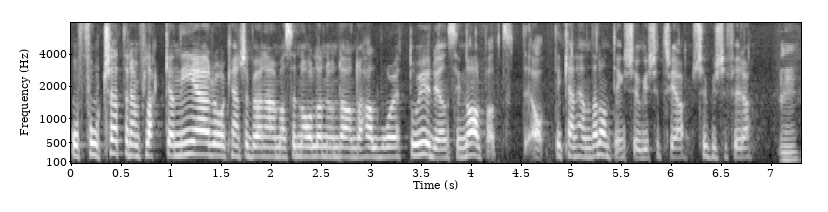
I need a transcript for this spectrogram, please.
Och fortsätter den flacka ner och kanske börjar närma sig nollan under andra halvåret då är det en signal på att ja, det kan hända någonting 2023, 2024. Mm.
